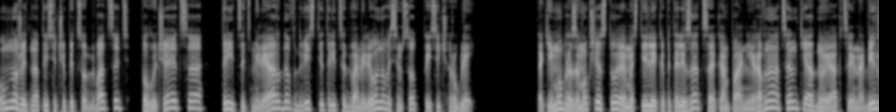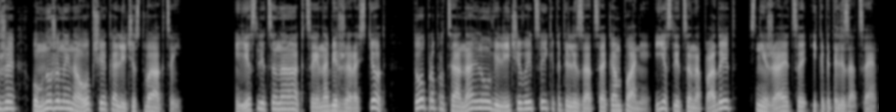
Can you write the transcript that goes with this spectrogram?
умножить на 1520 получается 30 миллиардов 232 миллиона 800 тысяч рублей. Таким образом, общая стоимость или капитализация компании равна оценке одной акции на бирже, умноженной на общее количество акций. Если цена акции на бирже растет, то пропорционально увеличивается и капитализация компании, если цена падает, снижается и капитализация.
